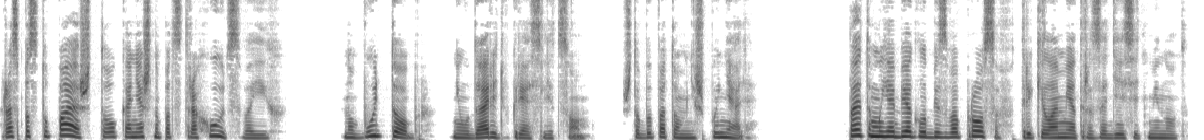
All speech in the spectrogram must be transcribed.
Раз поступаешь, то, конечно, подстрахуют своих, но будь добр не ударить в грязь лицом, чтобы потом не шпыняли. Поэтому я бегал без вопросов три километра за 10 минут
